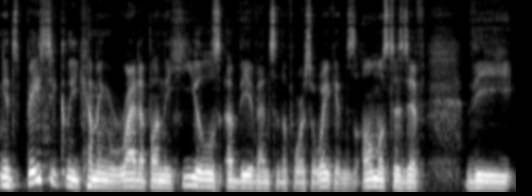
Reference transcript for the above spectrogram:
it's basically coming right up on the heels of the events of The Force Awakens, almost as if the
